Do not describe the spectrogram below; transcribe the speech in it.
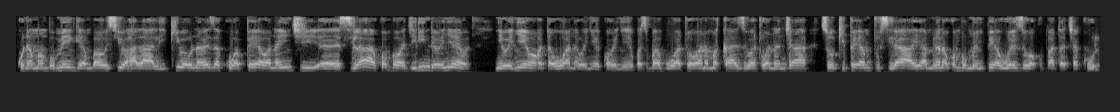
kuna mambo mengi ambayo siyo halali. Ikiwa unaweza kuwapea wananchi eh, silaha kwamba wajilinde wenyewe ni wenyewe watauana wenyewe kwa wenyewe, kwa sababu watu hawana makazi, watu wana njaa. So ukipea mtu silaha, ameona kwamba umempea uwezo wa kupata chakula,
